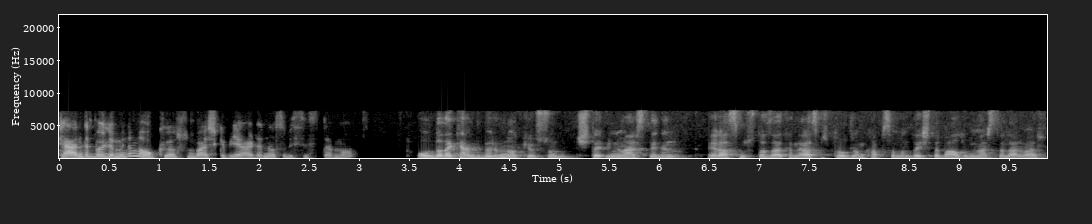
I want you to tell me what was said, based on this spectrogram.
kendi bölümünü mü okuyorsun başka bir yerde? Nasıl bir sistem o? Onda da kendi bölümünü okuyorsun. İşte üniversitenin Erasmus'ta zaten Erasmus programı kapsamında işte bağlı üniversiteler var.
